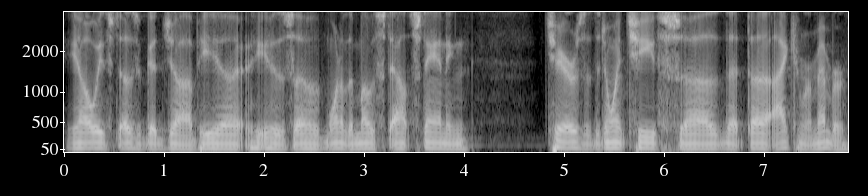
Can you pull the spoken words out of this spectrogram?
He always does a good job. He uh, he is uh, one of the most outstanding chairs of the Joint Chiefs uh, that uh, I can remember.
